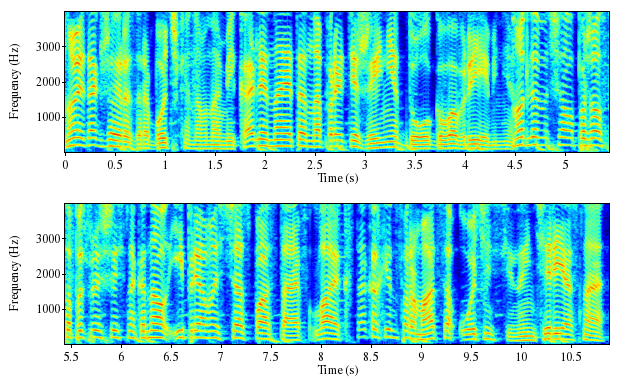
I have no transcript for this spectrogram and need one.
Ну и также разработчики нам намекали на это на протяжении долгого времени. Но для начала, пожалуйста, подпишись на канал и прямо сейчас поставь лайк, так как информация очень сильно интересная.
